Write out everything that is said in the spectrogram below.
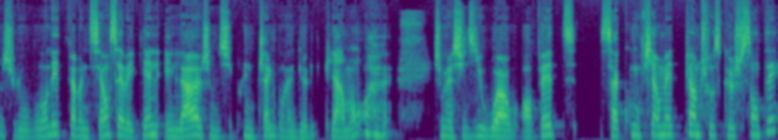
Je lui ai demandé de faire une séance avec elle. Et là, je me suis pris une claque dans la gueule, clairement. je me suis dit, waouh, en fait, ça confirmait plein de choses que je sentais,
